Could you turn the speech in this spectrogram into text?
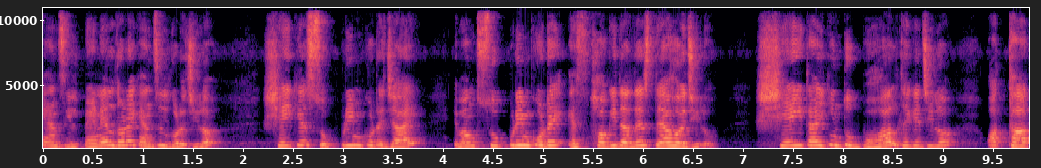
ক্যান্সেল প্যানেল ধরে ক্যান্সেল করেছিল। সেই কেস সুপ্রিম কোর্টে যায় এবং সুপ্রিম কোর্টে স্থগিতাদেশ দেওয়া হয়েছিল। সেইটাই কিন্তু বহাল থেকেছিল। অর্থাৎ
